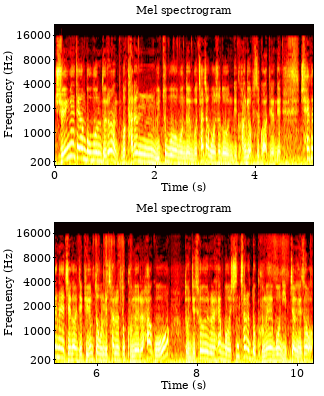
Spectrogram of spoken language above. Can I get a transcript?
주행에 대한 부분들은 뭐 다른 유튜버 분들 뭐 찾아보셔도 이제 관계 없을 것 같아요. 근데 최근에 제가 이제 BMW 차를 또 구매를 하고 또 이제 소유를 해본 신차를 또 구매해본 입장에서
